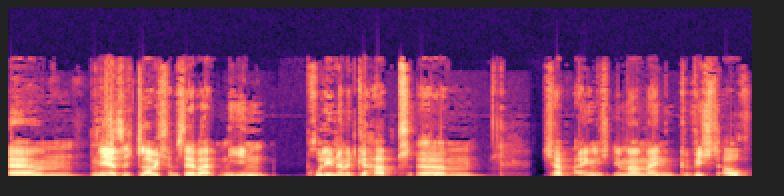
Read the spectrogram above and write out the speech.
Ähm, nee, also ich glaube, ich habe selber nie ein Problem damit gehabt. Ähm, ich habe eigentlich immer mein Gewicht auch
